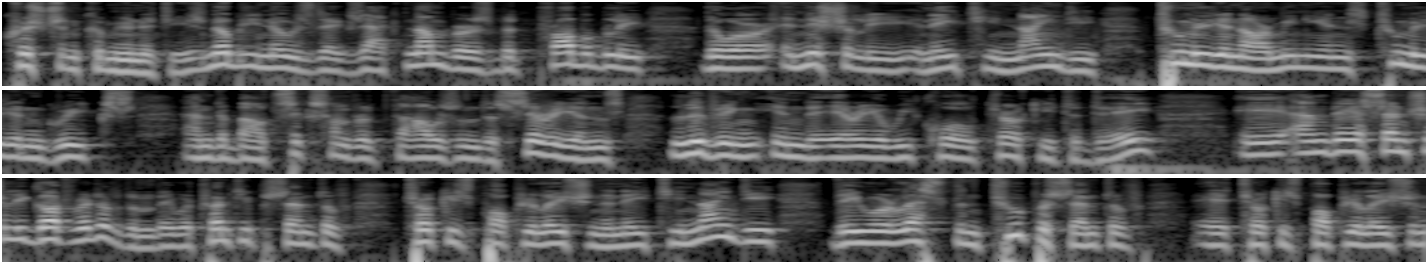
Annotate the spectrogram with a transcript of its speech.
Christian communities. Nobody knows the exact numbers, but probably there were initially in 1890 2 million Armenians, 2 million Greeks, and about 600,000 Assyrians living in the area we call Turkey today. Uh, and they essentially got rid of them. They were 20% of Turkey's population in 1890. They were less than 2% of uh, Turkey's population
